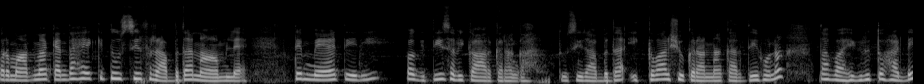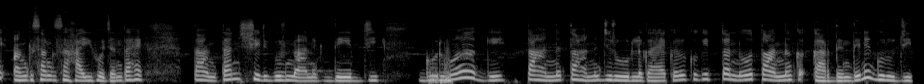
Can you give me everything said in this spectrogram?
ਪਰਮਾਤਮਾ ਕਹਿੰਦਾ ਹੈ ਕਿ ਤੂੰ ਸਿਰਫ ਰੱਬ ਦਾ ਨਾਮ ਲੈ ਤੇ ਮੈਂ ਤੇਰੀ ਭਗਤੀ ਸਵੀਕਾਰ ਕਰਾਂਗਾ। ਤੁਸੀਂ ਰੱਬ ਦਾ ਇੱਕ ਵਾਰ ਸ਼ੁਕਰਾਨਾ ਕਰਦੇ ਹੋ ਨਾ, ਤਾਂ ਵਾਹਿਗੁਰੂ ਤੁਹਾਡੇ ਅੰਗ ਸੰਗ ਸਹਾਈ ਹੋ ਜਾਂਦਾ ਹੈ। ਧੰਨ ਧੰਨ ਸ੍ਰੀ ਗੁਰੂ ਨਾਨਕ ਦੇਵ ਜੀ। ਗੁਰੂਆਂ ਅੱਗੇ ਧੰਨ ਧੰਨ ਜ਼ਰੂਰ ਲਗਾਇਆ ਕਰੋ, ਕਿਉਂਕਿ ਧੰਨੋ ਧੰਨ ਕਰ ਦਿੰਦੇ ਨੇ ਗੁਰੂ ਜੀ।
